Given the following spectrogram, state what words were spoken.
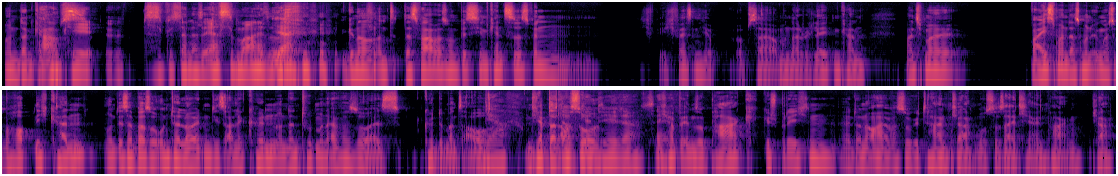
Und dann ja, kam es. okay. Das ist dann das erste Mal. So. Ja, genau. Und das war aber so ein bisschen, kennst du das, wenn, ich, ich weiß nicht, ob, da, ob man da relaten kann. Manchmal weiß man, dass man irgendwas überhaupt nicht kann und ist aber so unter Leuten, die es alle können und dann tut man einfach so, als könnte man es auch. ja. Und ich habe dann Ich auch so, jeder. Ich habe in so Parkgesprächen äh, dann auch einfach so getan, klar, musst du seitlich einparken, klar.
